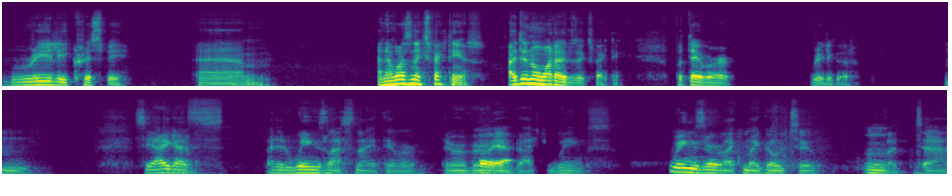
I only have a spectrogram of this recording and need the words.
really crispy, um, and I wasn't expecting it. I didn't know what I was expecting, but they were really good. Mm. See, I Yeah. got I did wings last night. They were they were very Oh, yeah. good batch of wings. Wings are like my go-to, Mm. but uh,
